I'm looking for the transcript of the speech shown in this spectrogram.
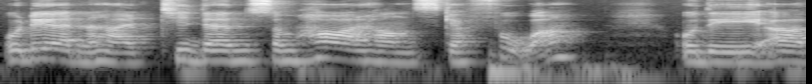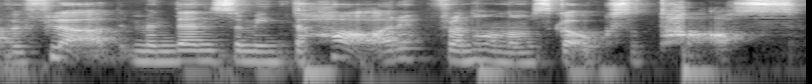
Och det är den här, ty den som har han ska få och det är i överflöd. Men den som inte har, från honom ska också tas.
